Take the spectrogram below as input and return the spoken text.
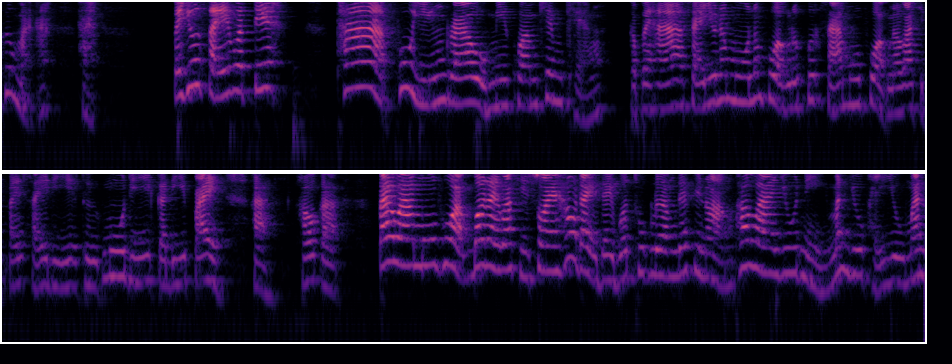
คือหมาค่ะไปอยู่ไสวะติถ้าผู้หญิงเรามีความเข้มแข็งก็ไปหาอาศัยอยู่น้ำหมูน้ำพวกหรือปรึกษาหมูพวกแล้วว่าสิไปไสดี ถือหมูดีก็ดีไปค่ะ เขาก็ แต่ว่ามูพวกบ่ได้ว่าสิซอยเฮาได้ได้เบิดทุกเรื่องเด้พี่น้องเพราะว่าอยู่นี่มันอยู่ไผอยู่มัน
